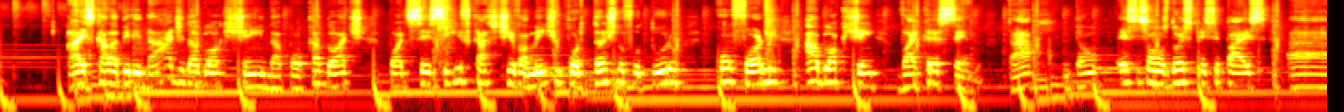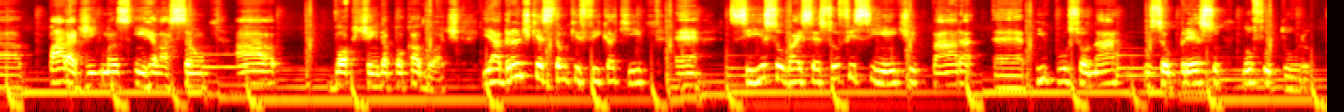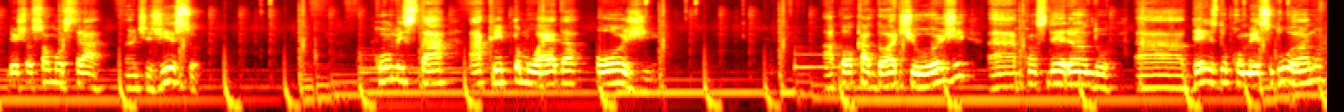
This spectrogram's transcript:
a escalabilidade da blockchain da Polkadot pode ser significativamente importante no futuro conforme a blockchain vai crescendo. Tá? Então, esses são os dois principais uh, paradigmas em relação a blockchain da Polkadot. E a grande questão que fica aqui é se isso vai ser suficiente para é, impulsionar o seu preço no futuro. Deixa eu só mostrar antes disso como está a criptomoeda hoje. A Polkadot hoje, ah, considerando ah, desde o começo do ano,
